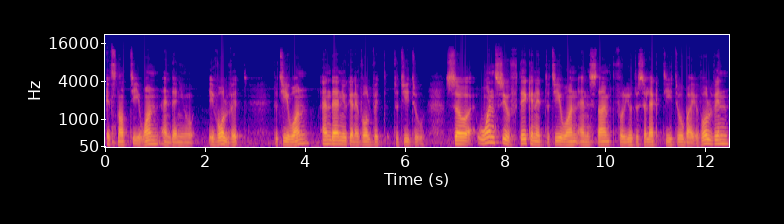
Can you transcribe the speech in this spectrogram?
it's not T1 and then you evolve it to T1 and then you can evolve it to T2. So once you've taken it to T1 and it's time for you to select T2 by evolving,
